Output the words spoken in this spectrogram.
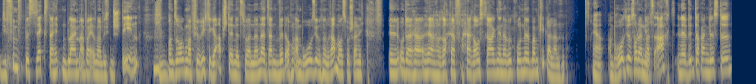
die fünf bis sechs da hinten bleiben einfach erstmal ein bisschen stehen und sorgen mal für richtige Abstände zueinander, dann wird auch ein Ambrosius und Ramos wahrscheinlich äh, unter her, her, her, herausragend in der Rückrunde beim Kicker landen. Ja, Ambrosius Oder auf nicht? Platz 8 in der Winterrangliste.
